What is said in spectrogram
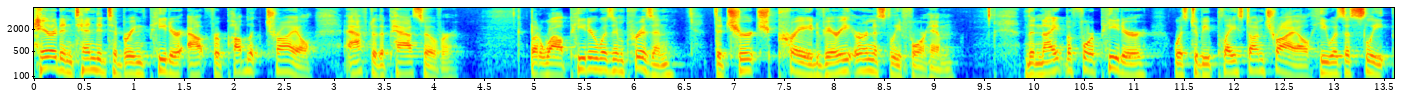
Herod intended to bring Peter out for public trial after the Passover. But while Peter was in prison, the church prayed very earnestly for him. The night before Peter was to be placed on trial, he was asleep,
